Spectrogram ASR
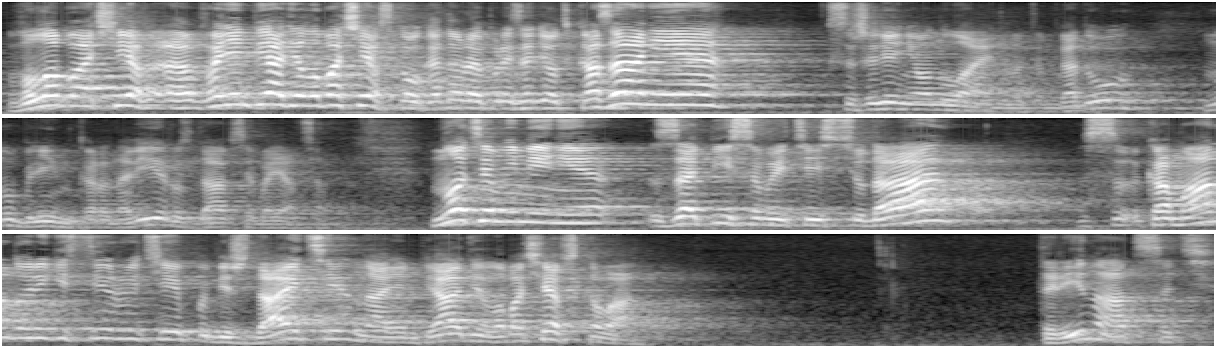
в, Лобачев, э, в Олимпиаде Лобачевского, которая произойдет в Казани. К сожалению, онлайн в этом году. Ну, блин, коронавирус, да, все боятся. Но, тем не менее, записывайтесь сюда, команду регистрируйте, побеждайте на Олимпиаде Лобачевского. 13.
